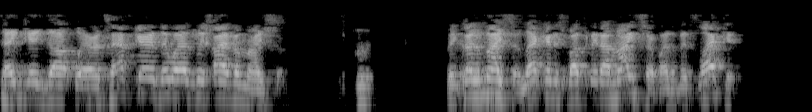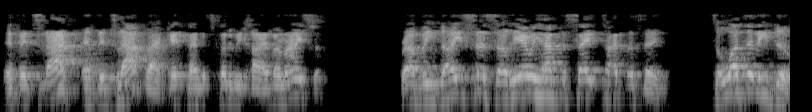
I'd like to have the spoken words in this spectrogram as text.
taking up where it's hefker, there was Michaiv a Meiser. Because Meiser, Leket is supposed to be a Meiser, but if it's Leket, if it's not, if it's not Leket, then it's going to be Chaiv a Meiser. Rabbi Daisa, so here we have the same type of thing. So what did he do?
